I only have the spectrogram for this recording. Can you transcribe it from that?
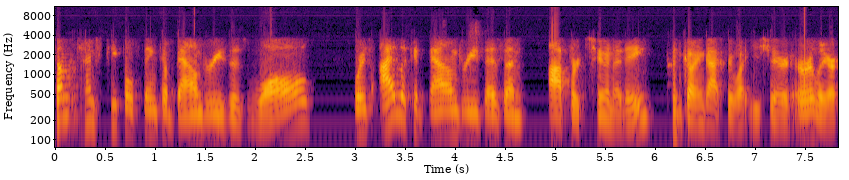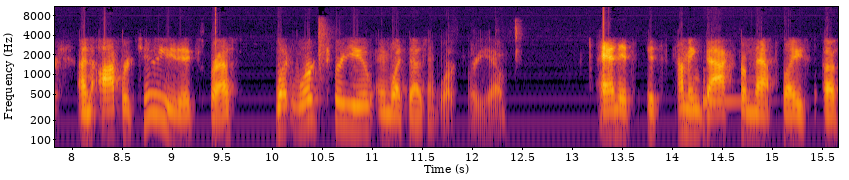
Sometimes people think of boundaries as walls, whereas I look at boundaries as an opportunity. Going back to what you shared earlier, an opportunity to express what works for you and what doesn't work for you. And it's it's coming back from that place of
